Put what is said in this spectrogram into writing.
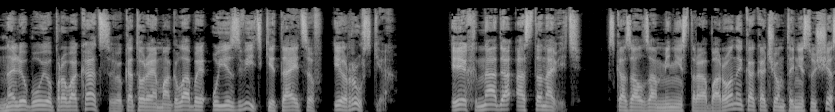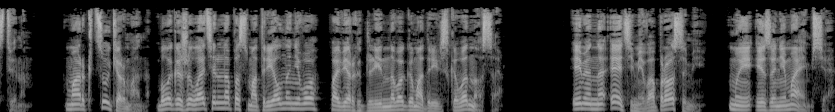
на любую провокацию, которая могла бы уязвить китайцев и русских. «Их надо остановить», — сказал замминистра обороны как о чем-то несущественном. Марк Цукерман благожелательно посмотрел на него поверх длинного гамадрильского носа. Именно этими вопросами мы и занимаемся.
